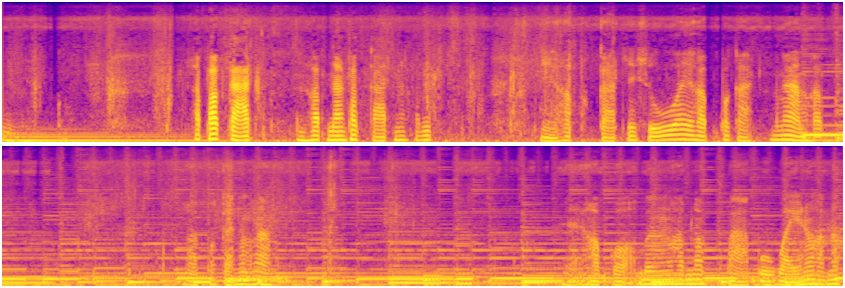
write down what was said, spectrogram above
นี่ครับพักกาดนะครับน้ำพักกาดนะครับ นี่นะครับผักกาดสวยๆครับผักกาดงามครับครับผักกาดงามนี่นะครับก็เบิ้งนะครับเนาะป่าปลูกไว้นะครับเนาะ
